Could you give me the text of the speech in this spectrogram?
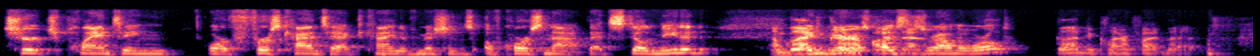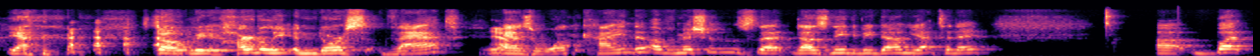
church planting or first contact kind of missions. Of course not. That's still needed. I'm glad in you various places that. around the world. Glad you clarified that. Yeah. so we heartily endorse that as one kind of missions that does need to be done yet today. Uh, but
